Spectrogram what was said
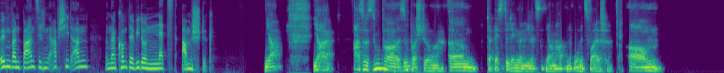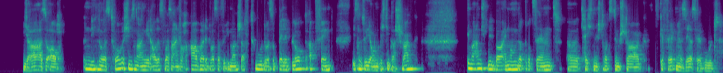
Irgendwann bahnt sich ein Abschied an und dann kommt er wieder netzt am Stück. Ja, ja, also super, super Stürmer. Ähm, der beste, den wir in den letzten Jahren hatten, ohne Zweifel. Ähm, ja, also auch nicht nur was Tore schießen angeht, auch das, was er einfach arbeitet, was er für die Mannschaft tut, was er Bälle blockt, abfängt, ist natürlich auch ein richtiger Schwank. Immer anspielbar, immer 100 Prozent, äh, technisch trotzdem stark. Gefällt mir sehr, sehr gut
